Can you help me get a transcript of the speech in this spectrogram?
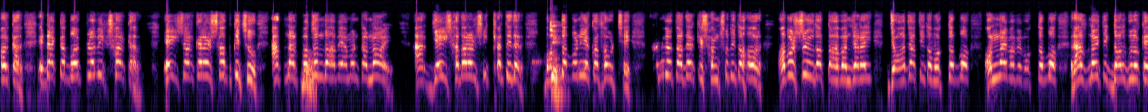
সরকার। এটা একটা বৈপ্লবিক সরকার। এই সরকারের সবকিছু আপনার পছন্দ হবে এমনটা নয়। আর যেই সাধারণ শিক্ষার্থীদের বক্তব্য নিয়ে কথা উঠছে আমিও তাদেরকে সংশোধিত হওয়ার অবশ্যই উদাত্ত আহ্বান জানাই যে অযাচিত বক্তব্য অন্যায়ভাবে বক্তব্য রাজনৈতিক দলগুলোকে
